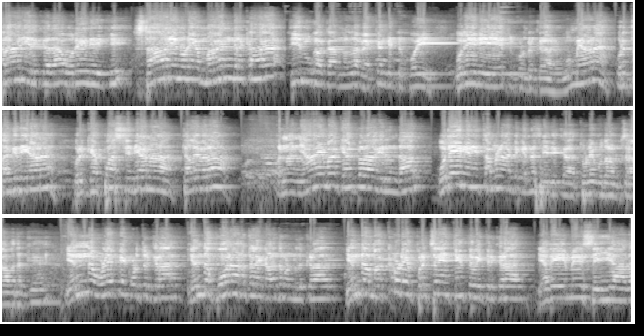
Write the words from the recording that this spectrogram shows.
திராணி இருக்கிறதா உதயநிதிக்கு? ஸ்டாலினுடைய மகன்களுக்காக திமுக காரன் நல்லா வெக்கம் கெட்டு போய் உதயநிதியை ஏற்றுக்கொண்டிருக்கிறார்கள். உண்மையான ஒரு தகுதியான ஒரு கெப்பாசிட்டியான தலைவரா நான் நியாயமா கேட்பதாக இருந்தால் உதயநிதி தமிழ்நாட்டுக்கு என்ன செய்திருக்கிறார்? துணை முதலமைச்சர் ஆவதற்கு? என்ன உழைப்பை கொடுத்திருக்கிறார்? எந்த போராட்டத்தில் கலந்து கொண்டிருக்கிறார்? எந்த மக்களுடைய பிரச்சனையை தீர்த்து வைத்திருக்கிறார்? எதையுமே செய்யாத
